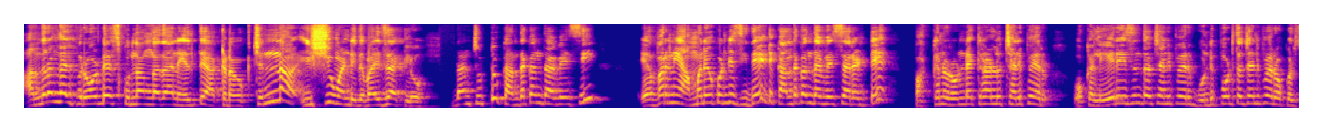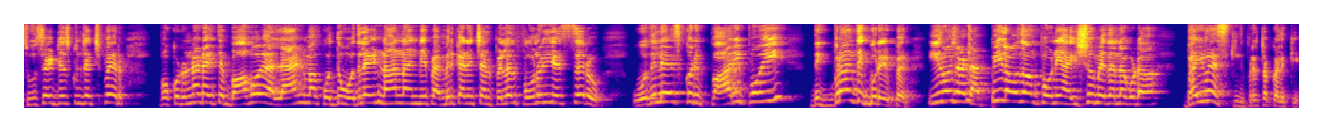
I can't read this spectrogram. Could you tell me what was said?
అందరం కలిపి రోడ్ వేసుకుందాం కదా అని వెళ్తే అక్కడ ఒక చిన్న ఇష్యూ అండి ఇది వైజాగ్లో. దాని చుట్టూ కందకం తవ్వేసి ఎవరిని అమ్మనివ్వకుండా ఇదేంటి కందకం తవ్వేశారంటే పక్కన రెండు ఎకరాలు చనిపోయారు. ఒకళ్ళు ఏ రీజన్తో చనిపోయారు? గుండెపోటుతో చనిపోయారు. ఒకళ్ళు సూసైడ్ చేసుకుని చచ్చిపోయారు. ఒకడు ఉన్నాడు అయితే బాబోయ్ ఆ ల్యాండ్ మాకు వద్దు వదిలేయండి నాన్న అని చెప్పి అమెరికా నుంచి వాళ్ళ పిల్లలు ఫోన్లు చేస్తారు. వదిలేసుకుని పారిపోయి దిగ్భ్రాంతికి గురైపోయారు. ఈ రోజు వాళ్ళు అప్పీల్ అవుదాం పోనీ ఆ ఇష్యూ మీదన్నా కూడా భయం వేస్తుంది ప్రతి ఒక్కరికి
